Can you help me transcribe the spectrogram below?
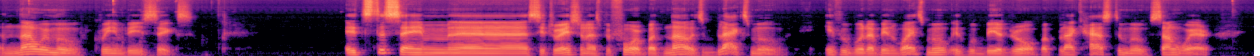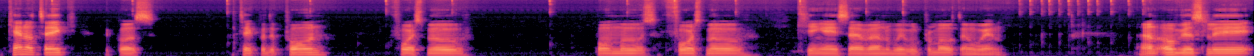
And now we move queen b6 it's the same uh, situation as before, but now it's black's move. If it would have been white's move, it would be a draw. But black has to move somewhere. He cannot take because take with the pawn, force move, pawn moves, force move, king a7, we will promote and win. And obviously,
